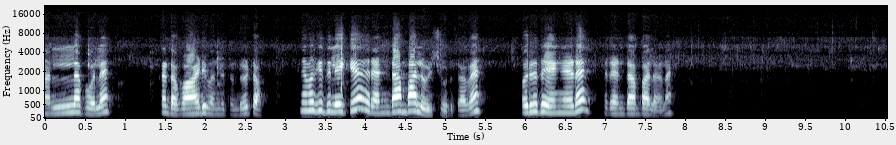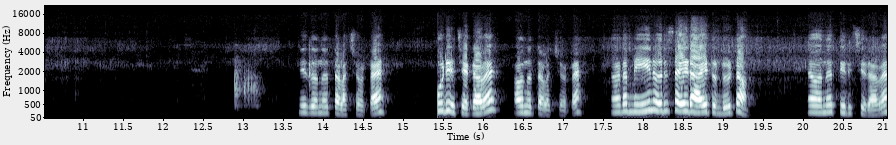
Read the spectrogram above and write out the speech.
നല്ല പോലെ കണ്ടോ വാടി വന്നിട്ടുണ്ട് കേട്ടോ. നമുക്കിതിലേക്ക് രണ്ടാം പാൽ ഒഴിച്ചു കൊടുക്കാവേ. ഒരു തേങ്ങയുടെ രണ്ടാം പാലാണ്. ഇതൊന്ന് തിളച്ചോട്ടെ. കൂടി വെച്ചേക്കാവേ. അതൊന്ന് തിളച്ചോട്ടെ. നമ്മുടെ മീൻ ഒരു സൈഡ് ആയിട്ടുണ്ട് കേട്ടോ. ഞാൻ ഒന്ന് തിരിച്ചിടാവേ.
